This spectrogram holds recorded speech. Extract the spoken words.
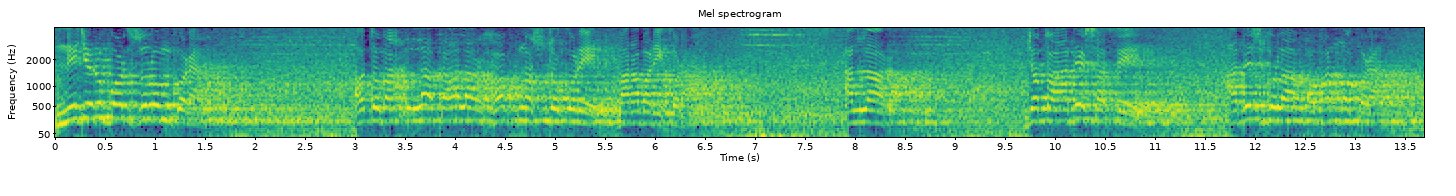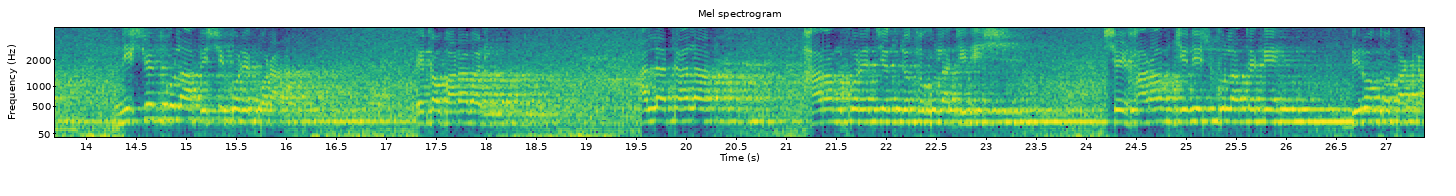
নিজের উপর জুলুম করা অথবা আল্লাহ তালার হক নষ্ট করে বাড়াবাড়ি করা। আল্লাহর যত আদেশ আছে, আদেশগুলা অমান্য করা, নিষেধগুলা বেশি করে করা, এটাও বাড়াবাড়ি। আল্লাহ তালা হারাম করেছেন যতগুলা জিনিস, সেই হারাম জিনিসগুলা থেকে বিরত থাকা,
